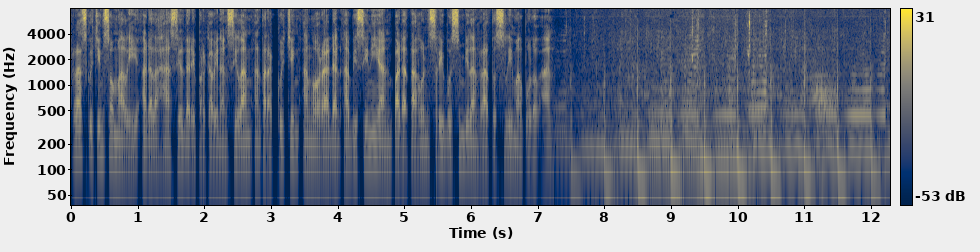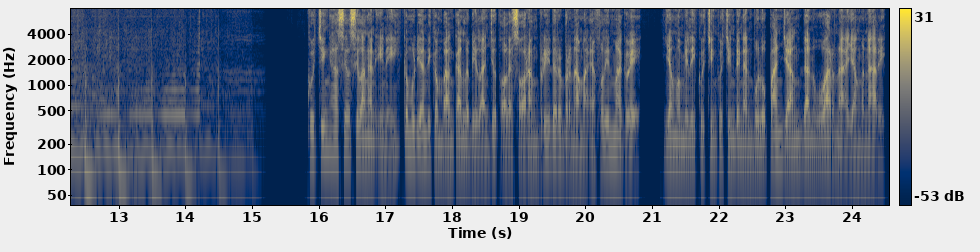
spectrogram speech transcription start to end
Ras kucing Somali adalah hasil dari perkawinan silang antara kucing Angora dan Abyssinian pada tahun 1950-an. Kucing hasil silangan ini kemudian dikembangkan lebih lanjut oleh seorang breeder bernama Evelyn Mague, yang memilih kucing-kucing dengan bulu panjang dan warna yang menarik.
